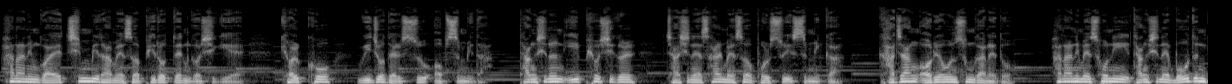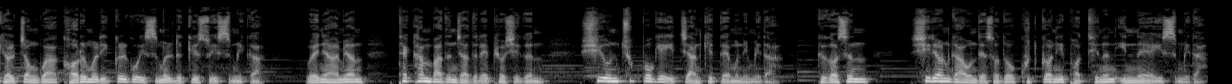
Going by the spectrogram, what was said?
하나님과의 친밀함에서 비롯된 것이기에 결코 위조될 수 없습니다. 당신은 이 표식을 자신의 삶에서 볼 수 있습니까? 가장 어려운 순간에도 하나님의 손이 당신의 모든 결정과 걸음을 이끌고 있음을 느낄 수 있습니까? 왜냐하면 택함 받은 자들의 표식은 쉬운 축복에 있지 않기 때문입니다. 그것은 시련 가운데서도 굳건히 버티는 인내에 있습니다.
